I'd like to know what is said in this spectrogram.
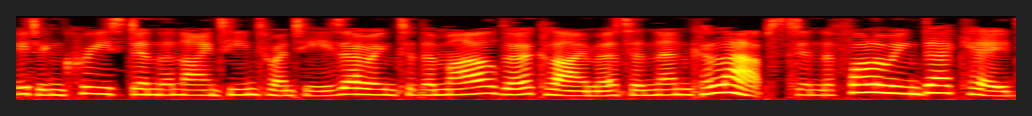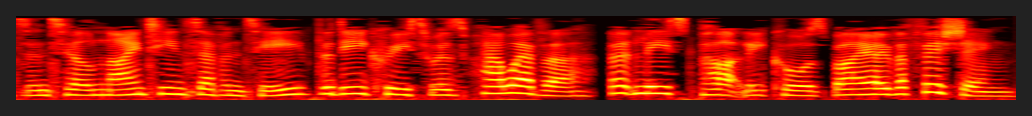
It increased in the 1920s owing to the milder climate and then collapsed in the following decades until 1970. The decrease was, however, at least partly caused by overfishing.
